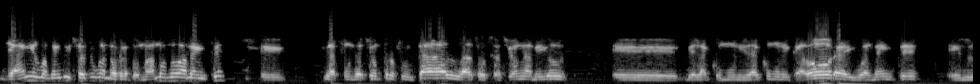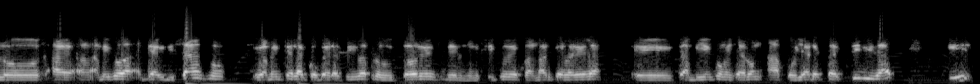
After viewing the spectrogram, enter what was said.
ya en el 2018 cuando retomamos nuevamente eh, la Fundación Profrutal, la Asociación Amigos eh, de la Comunidad Comunicadora, igualmente eh, los a- a- amigos de Agrizazgo, igualmente la cooperativa productores del municipio de Palmar de Varela, eh, también comenzaron a apoyar esta actividad y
